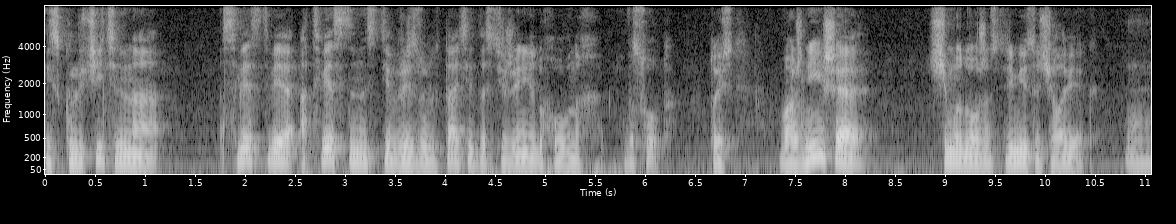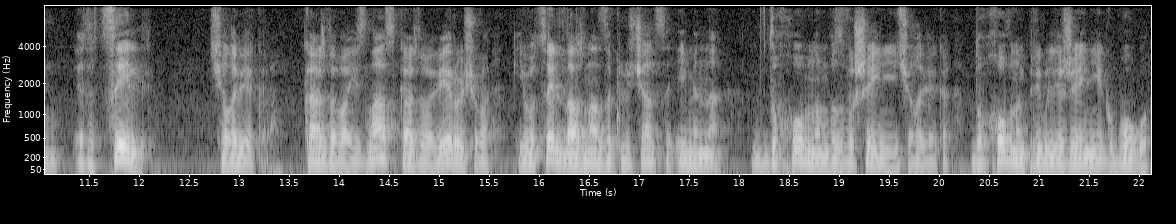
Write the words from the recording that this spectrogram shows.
исключительно следствие ответственности в результате достижения духовных высот. То есть важнейшее, к чему должен стремиться человек, Мгм. это цель человека, каждого из нас, каждого верующего. Его цель должна заключаться именно в духовном возвышении человека, в духовном приближении к Богу.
